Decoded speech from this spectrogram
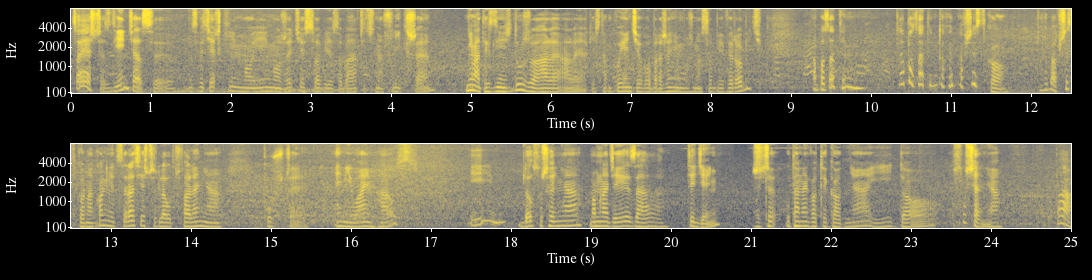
Co jeszcze? Zdjęcia z, z wycieczki mojej możecie sobie zobaczyć na Flickrze. Nie ma tych zdjęć dużo, ale, ale jakieś tam pojęcie wyobrażenie można sobie wyrobić. A poza tym, no poza tym to chyba wszystko. To chyba wszystko. Na koniec raz jeszcze dla utrwalenia puszczę Amy Winehouse i do usłyszenia, mam nadzieję, za tydzień. Życzę udanego tygodnia i do usłyszenia. Pa!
